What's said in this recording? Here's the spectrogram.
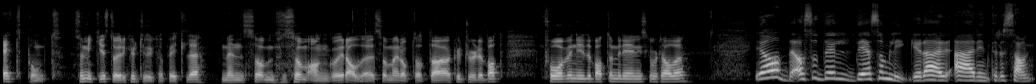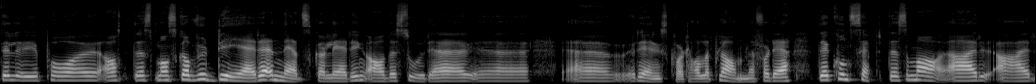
ett punkt som ikke står i kulturkapitlet, men som, som, angår alle som er opptatt av kulturdebatt. Får vi ny debatt om regjeringskvartalet? Ja, det, altså det, det, som ligger der, er interessant på at man skal vurdere en nedskalering av det store eh, Eh, regjeringskvartalet, planene for det. Det konseptet som er, er,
